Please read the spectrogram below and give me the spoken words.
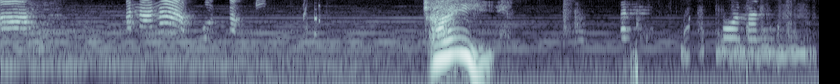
อ่าอันนั้นน่ะบวกกับมีใช่โดนมันได้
